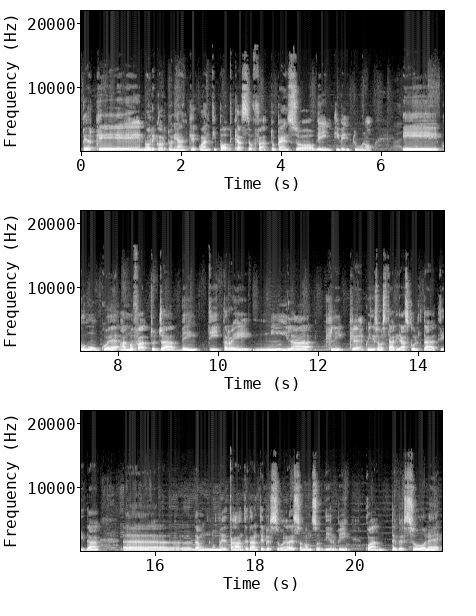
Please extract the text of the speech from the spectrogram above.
perché non ricordo neanche quanti podcast ho fatto, penso 20-21 e comunque hanno fatto già 23.000 click, quindi sono stati ascoltati da, eh, da un tante tante persone, adesso non so dirvi quante persone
